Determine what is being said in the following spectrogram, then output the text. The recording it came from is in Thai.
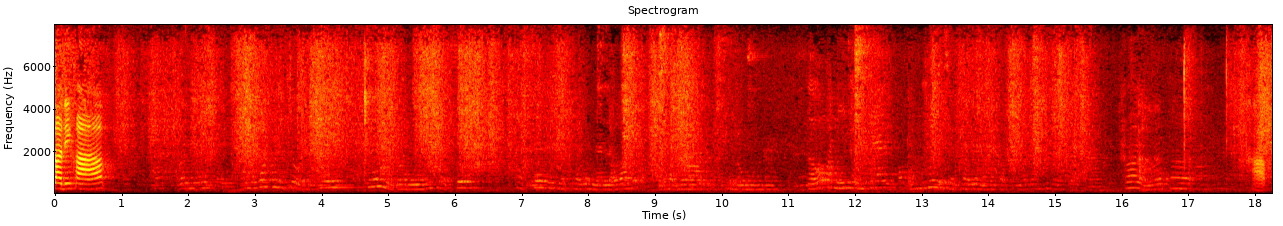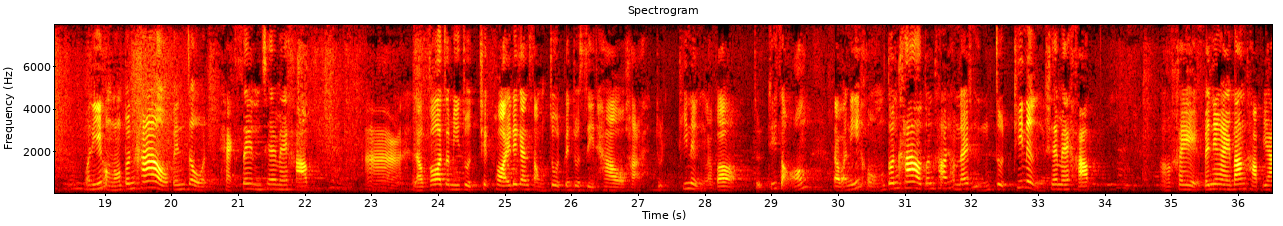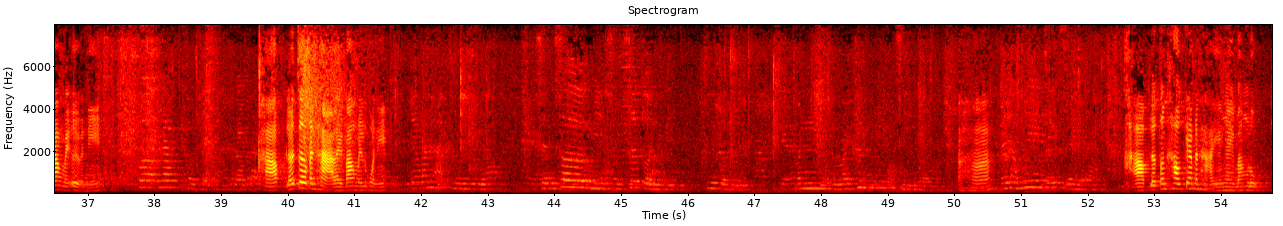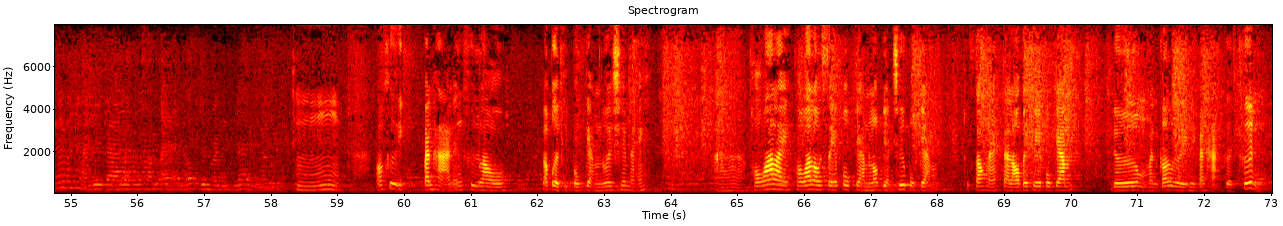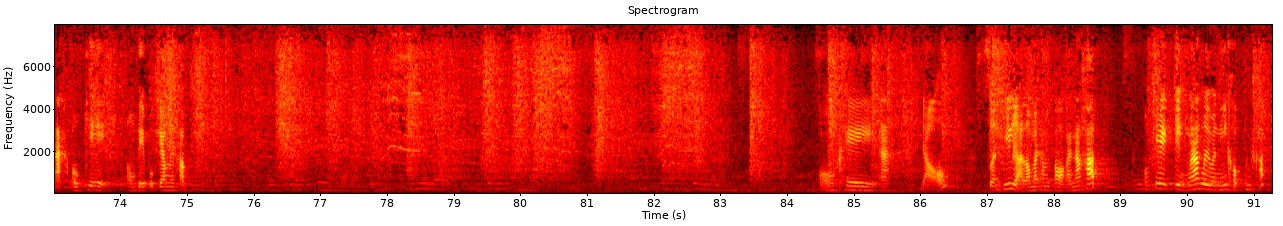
สวัสดีครับ วันนี้วันนี้ก็คือโจทย์ให้ให้หนูวันนี้ใส่เส้นใส่เส้นเท้าอย่างนั้นแล้วก็ใส่าลงนะแล้ววันนี้ทำแค่ให้ใส่เท้าอย่างนั้นก่อนก็อย่างนั้นก็ครับ วันนี้ของน้องต้นข้าวเป็นโจทย์แท็กเส้นใช่ไหมครับอ่าแล้วก็จะมีจุดเช็คพอยต์ด้วยกัน 2 จุดเป็นจุดสีเทาค่ะ จุดที่ 1 แล้วก็จุดที่ 2 แต่วันนี้ของต้นข้าวต้นข้าวทำได้ถึงจุดที่1ใช่ไหมครับ โอเค เป็นยังไงบ้างครับยากไหมเอ่ยวันนี้ ก็ยากพอดีครับ แล้วเจอปัญหาอะไรบ้างไหมลูกวันนี้แต่ปัญหาคือเซนเซอร์มีเซนเซอร์ตัวหนึงคือตัวนี้มันมันขึ้นสีแดงอ่าฮะ เลยทำให้เซ็นเซอร์ไม่ได้ครับ แล้วต้นข้าวแก้ปัญหายังไงบ้างลูกแก้ปัญหาโดยการลงซ้ำหลายๆรอบจนมันได้แบบนี้อืม ก็คืออีกปัญหาหนึ่งคือเราเราเปิดผิดโปรแกรมด้วยใช่ไหมอ่าเพราะว่าอะไรเพราะว่าเราเซฟโปรแกรมเราเปลี่ยนชื่อโปรแกรมถูกต้องไหมแต่เราไปเพย์โปรแกรมเดิมมันก็เลยมีปัญหาเกิดขึ้นอะโอเคลองเพย์โปรแกรมเลยครับโอเค อะ เดี๋ยว ส่วนที่เหลือเรามาทำต่อกันนะครับ โอเค เก่งมากเลยวันนี้ขอบคุณครับ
